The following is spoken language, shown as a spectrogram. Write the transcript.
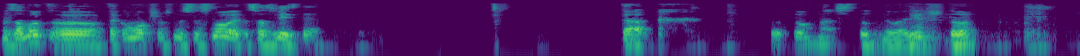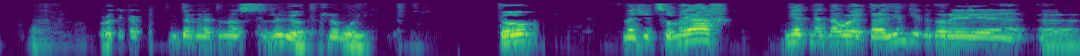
Мазолот э, в таком общем смысле слова это созвездие. Так, кто у нас тут говорит, что э, вроде как интернет у нас живет, живой. То, значит, сумеах нет ни одного травинки, которые э,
